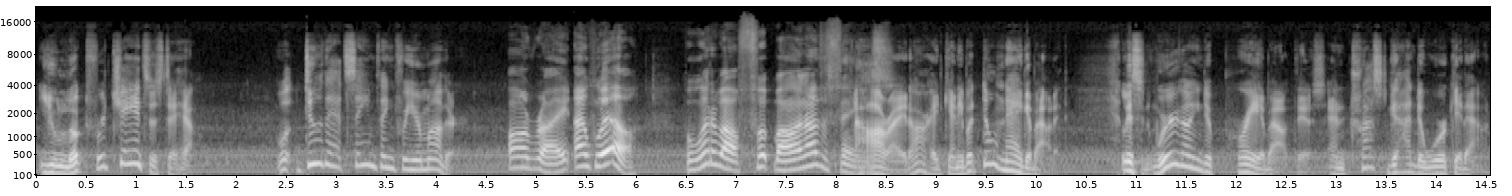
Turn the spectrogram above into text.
You looked for chances to help. Well, do that same thing for your mother. All right, I will. But what about football and other things? All right, all right, Kenny, but don't nag about it. Listen, we're going to pray about this and trust God to work it out.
